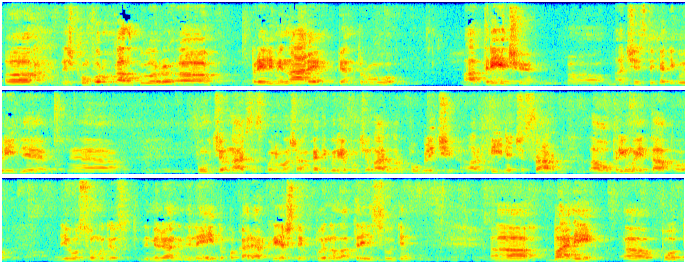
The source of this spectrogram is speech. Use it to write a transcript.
Uh, deci, conform calculelor uh, preliminare pentru a trece uh, aceste categorii de funcționari, să spunem așa, în categoria funcționarilor publici, ar fi necesar la o primă etapă de o sumă de 100 de milioane de lei, după care ar crește până la 300. Banii pot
